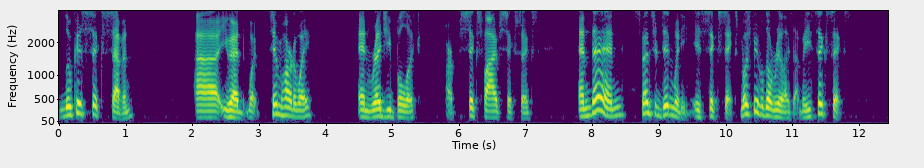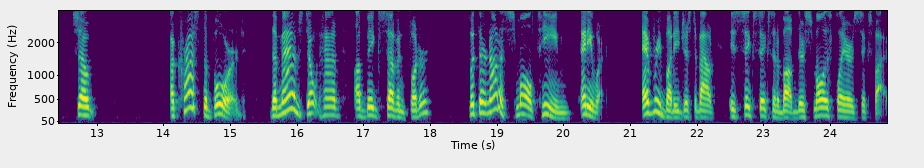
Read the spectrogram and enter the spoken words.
Luka's six seven. Uh, you had what Tim Hardaway and Reggie Bullock are six five, six six. And then Spencer Dinwiddie is six six. Most people don't realize that, but he's six six. So across the board, the Mavs don't have a big seven footer, but they're not a small team anywhere. Everybody just about is six six and above. Their smallest player is six five.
